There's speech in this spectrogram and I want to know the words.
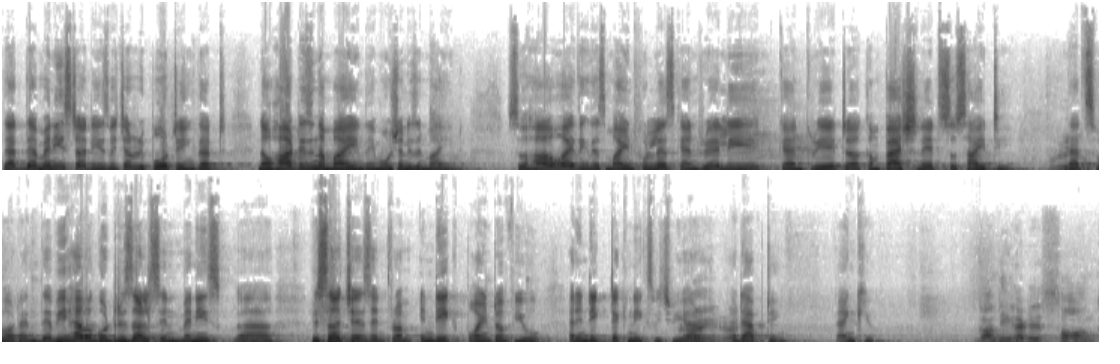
that there are many studies which are reporting that now heart is in the mind, the emotion is in mind. So how I think this mindfulness can really can create a compassionate society. That's what, and we have a good results in many uh, researches. And from Indic point of view, and Indic techniques which we are Right, right. adapting. Thank you. Gandhi had a song,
